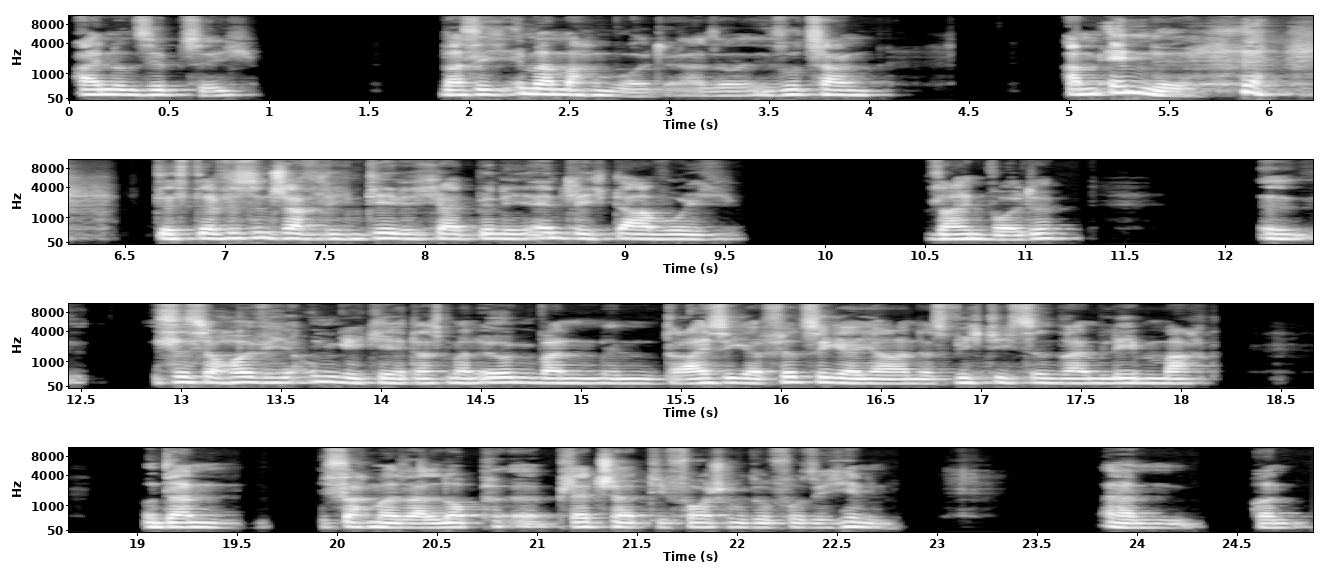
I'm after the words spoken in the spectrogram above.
71, was ich immer machen wollte. Also sozusagen am Ende des, der wissenschaftlichen Tätigkeit bin ich endlich da, wo ich sein wollte. Äh, es ist ja häufig umgekehrt, dass man irgendwann in 30er, 40er Jahren das Wichtigste in seinem Leben macht und dann, ich sag mal salopp, äh, plätschert die Forschung so vor sich hin. Ähm, und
